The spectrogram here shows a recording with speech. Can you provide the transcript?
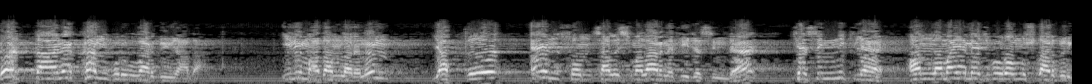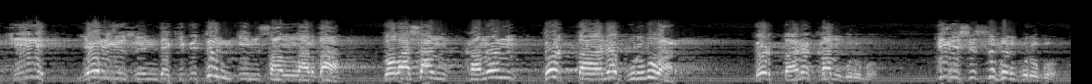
Dört tane kan grubu var dünyada. İlim adamlarının yaptığı en son çalışmalar neticesinde kesinlikle anlamaya mecbur olmuşlardır ki yeryüzündeki bütün insanlarda dolaşan kanın dört tane grubu var. Dört tane kan grubu. Birisi sıfır grubu.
